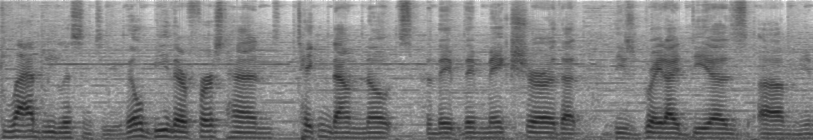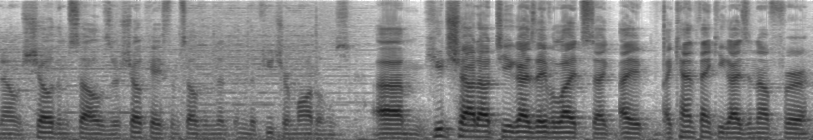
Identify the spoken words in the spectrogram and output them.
gladly listen to you. They'll be there firsthand taking down notes and they, they make sure that these great ideas, um, you know, show themselves or showcase themselves in the, in the future models. Um, huge shout out to you guys, Avolites. I, I, I can't thank you guys enough for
